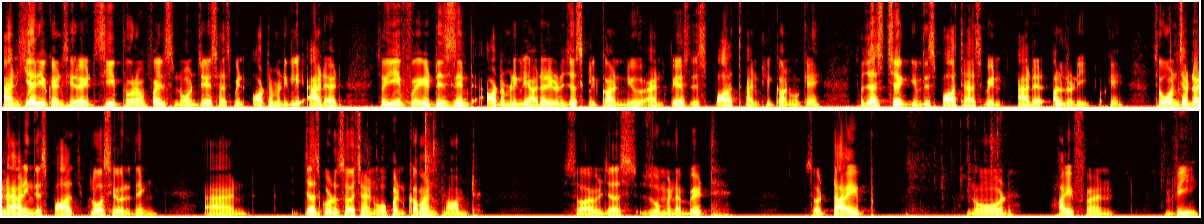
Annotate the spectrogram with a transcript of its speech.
And here you can see right C program files node.js has been automatically added. So if it isn't automatically added you just click on new and paste this path and click on ok so just check if this path has been added already okay. So once you're done adding this path close everything and just go to search and open command prompt so I will just zoom in a bit. So type node hyphen v.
